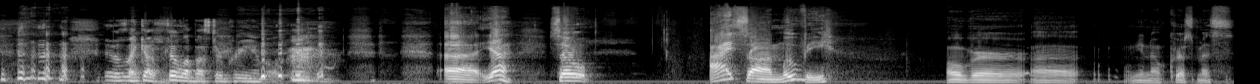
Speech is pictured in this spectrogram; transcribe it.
It was like a filibuster preamble. Uh, yeah. So I saw a movie over, uh, you know, Christmas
